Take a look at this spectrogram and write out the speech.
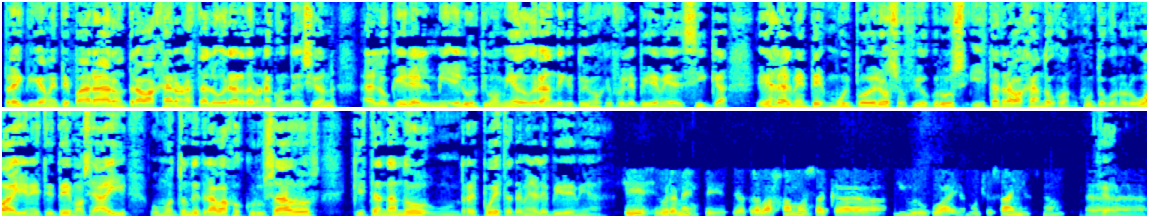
prácticamente pararon, trabajaron hasta lograr dar una contención a lo que era el, el último miedo grande que tuvimos, que fue la epidemia del Zika. Es realmente muy poderoso Fiocruz y está trabajando junto con Uruguay en este tema. O sea, hay un montón de trabajos cruzados que están dando respuesta también a la epidemia. Sí, seguramente. Ya trabajamos acá en Uruguay muchos años, ¿no? Ah,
